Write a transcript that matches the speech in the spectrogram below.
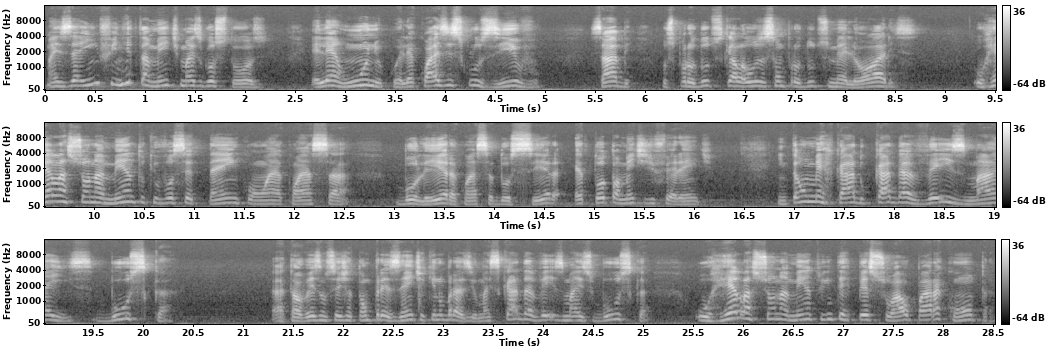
mas é infinitamente mais gostoso. Ele é único, ele é quase exclusivo. sabe? Os produtos que ela usa são produtos melhores. O relacionamento que você tem com, é, com essa boleira, com essa doceira é totalmente diferente. Então o mercado cada vez mais busca, ah, talvez não seja tão presente aqui no Brasil, mas cada vez mais busca o relacionamento interpessoal para a compra.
